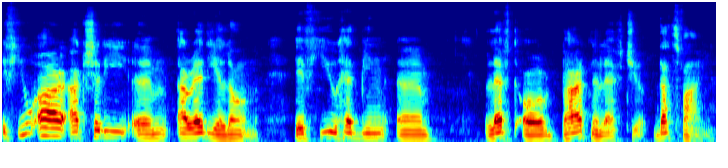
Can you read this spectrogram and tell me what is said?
if you are actually um, already alone if you had been um, left or partner left you, that's fine.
